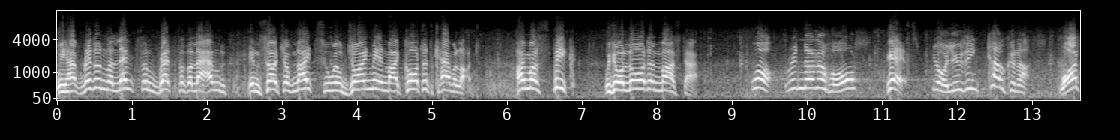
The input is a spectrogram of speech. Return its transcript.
We have ridden the length and breadth of the land in search of knights who will join me in my court at Camelot. I must speak with your lord and master. What? Ridden on a horse? Yes. You're using coconuts. What?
